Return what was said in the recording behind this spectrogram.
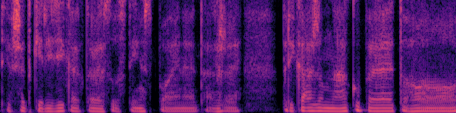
tie všetky rizika, ktoré sú s tým spojené. Takže pri každom nákupe toho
